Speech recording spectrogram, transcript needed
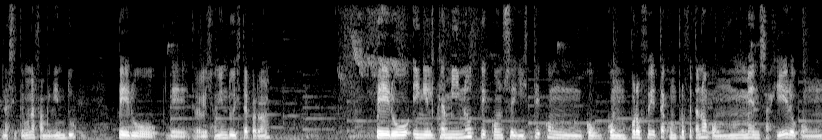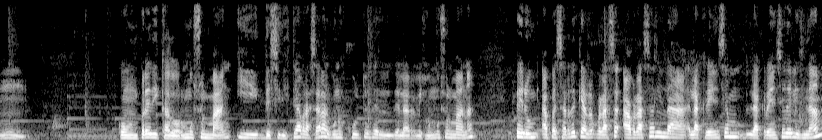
naciste en una familia hindú pero de, de religión hinduista perdón pero en el camino te conseguiste con, con- con un profeta, con un profeta no, con un mensajero, con un, con un predicador musulmán y decidiste abrazar algunos cultos de la religión musulmana, pero a pesar de que abraza- abrazas la, la creencia, la creencia del Islam,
